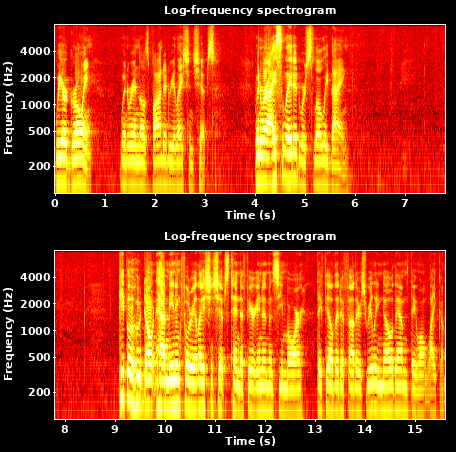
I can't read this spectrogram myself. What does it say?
We are growing when we're in those bonded relationships. When we're isolated, we're slowly dying. People who don't have meaningful relationships tend to fear intimacy more. They feel that if others really know them, they won't like them.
